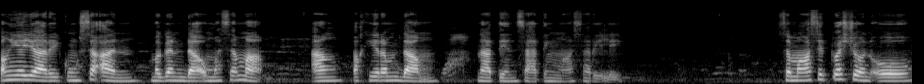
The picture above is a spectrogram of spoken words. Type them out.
pangyayari kung saan maganda o masama ang pakiramdam natin sa ating mga sarili. Sa mga sitwasyon o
